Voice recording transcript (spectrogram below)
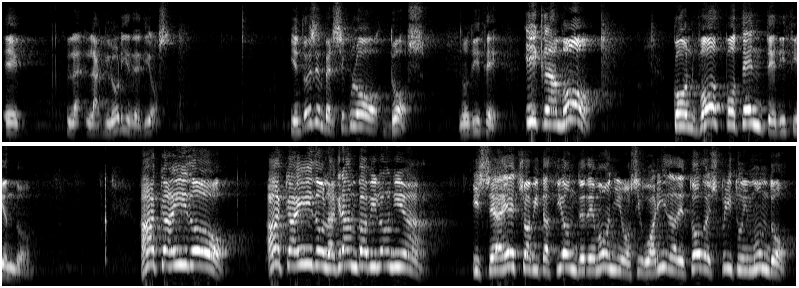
eh, la, gloria de Dios. Y entonces en versículo 2 nos dice, y clamó con voz potente diciendo, ha caído, ha caído la gran Babilonia y se ha hecho habitación de demonios y guarida de todo espíritu inmundo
